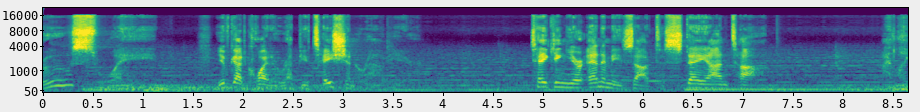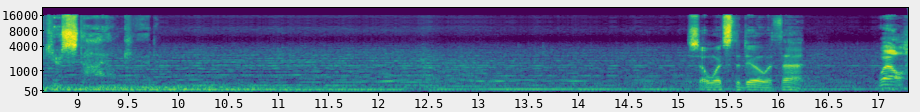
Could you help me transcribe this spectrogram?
Bruce Wayne. You've got quite a reputation around here. Taking your enemies out to stay on top. I like your style, kid. So what's the deal with that? Well,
